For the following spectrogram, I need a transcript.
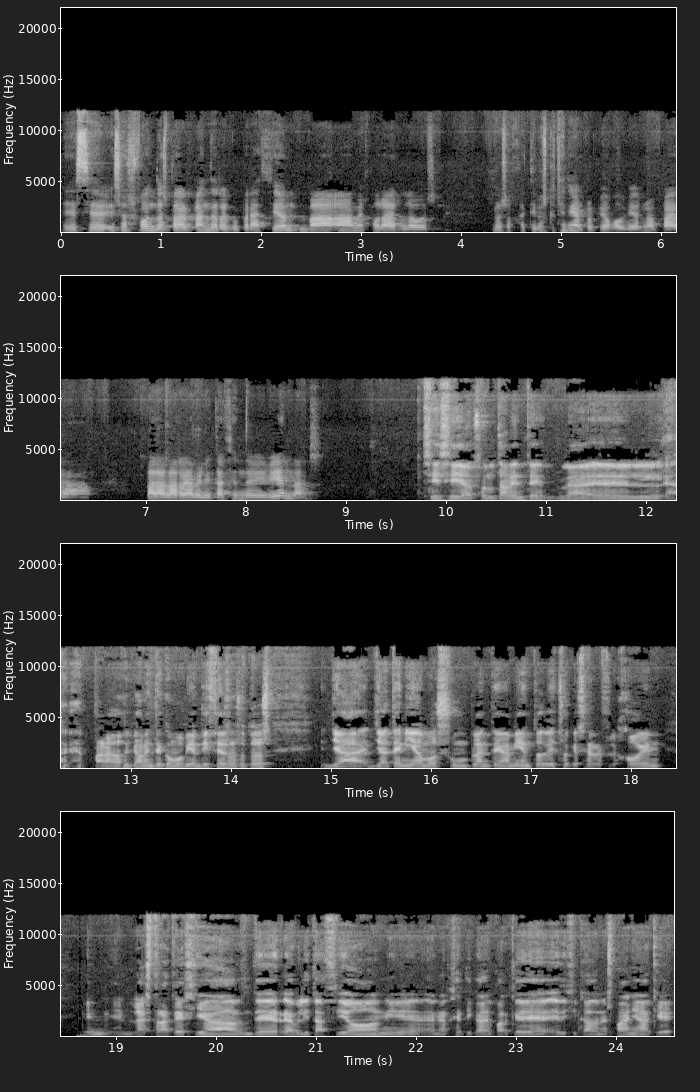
esos fondos para el plan de recuperación va a mejorar los, los objetivos que tenía el propio gobierno para, para la rehabilitación de viviendas. Sí, sí, absolutamente. La, paradójicamente, como bien dices, nosotros ya, ya teníamos un planteamiento, de hecho, que se reflejó en, en, la estrategia de rehabilitación energética del parque edificado en España, que,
